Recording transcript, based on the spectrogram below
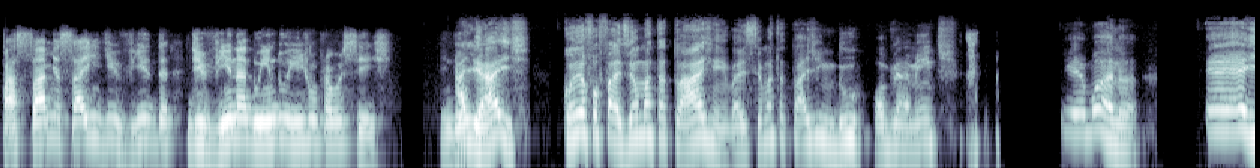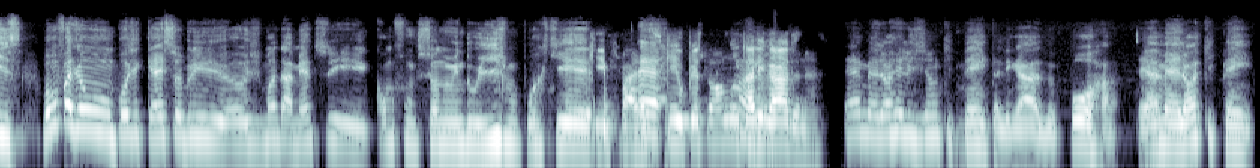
Passar a mensagem de vida divina do hinduísmo para vocês, entendeu? Aliás, quando eu for fazer uma tatuagem, vai ser uma tatuagem hindu, obviamente. E, mano, é isso. Vamos fazer um podcast sobre os mandamentos e como funciona o hinduísmo, porque Que parece É, que o pessoal não tá mano, ligado, né? é a melhor religião que tem, tá ligado? Porra, é, a É. melhor que tem.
